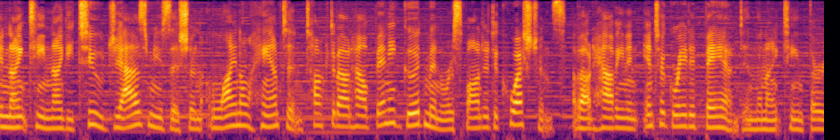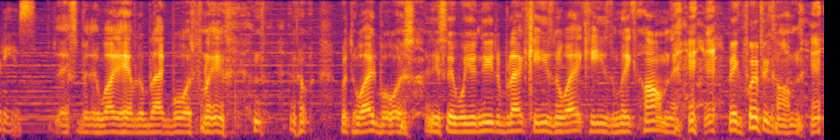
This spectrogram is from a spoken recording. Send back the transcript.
In 1992, jazz musician Lionel Hampton talked about how Benny Goodman responded to questions about having an integrated band in the 1930s. They asked me why you have the black boys playing with the white boys. And he said, well, you need the black keys and the white keys to make harmony, make perfect harmony.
